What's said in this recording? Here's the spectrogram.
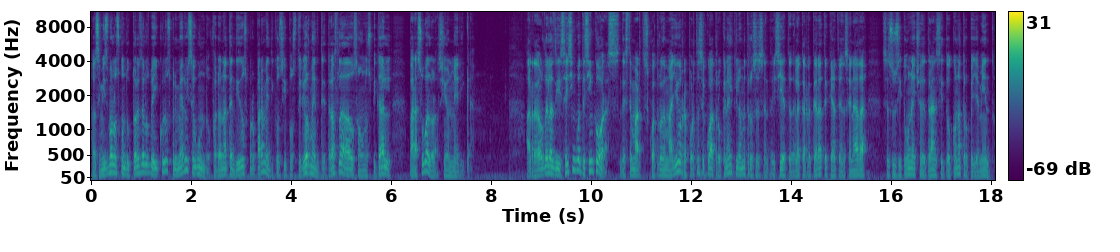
Asimismo, los conductores de los vehículos primero y segundo fueron atendidos por paramédicos y posteriormente trasladados a un hospital para su valoración médica. Alrededor de las 16.55 horas de este martes 4 de mayo, reporta C4 que en el kilómetro 67 de la carretera Tecate-Ensenada se suscitó un hecho de tránsito con atropellamiento,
